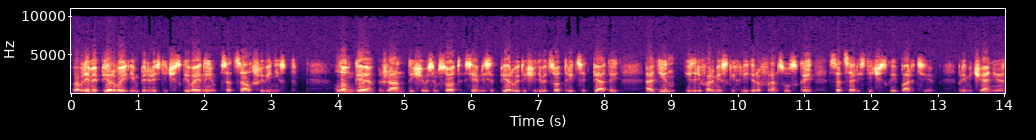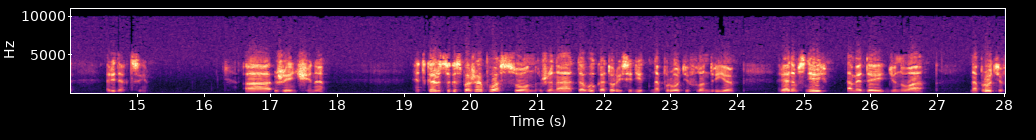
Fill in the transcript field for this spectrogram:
во время Первой империалистической войны социал-шовинист. Лонге Жан, 1871-1935, один из реформистских лидеров французской социалистической партии. Примечание редакции. А женщина? Это, кажется, госпожа Пуассон, жена того, который сидит напротив Ландрия. Рядом с ней Амедей Дюнуа, напротив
